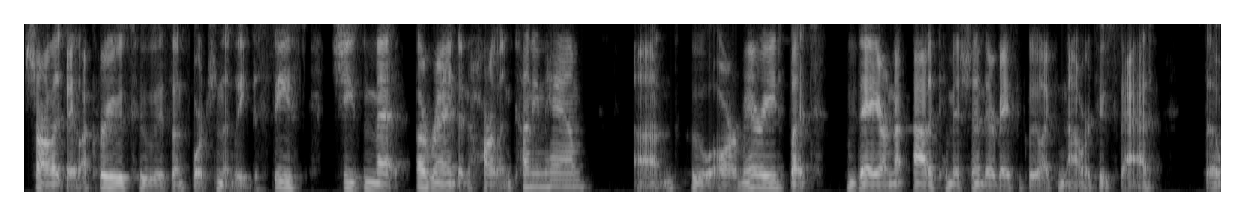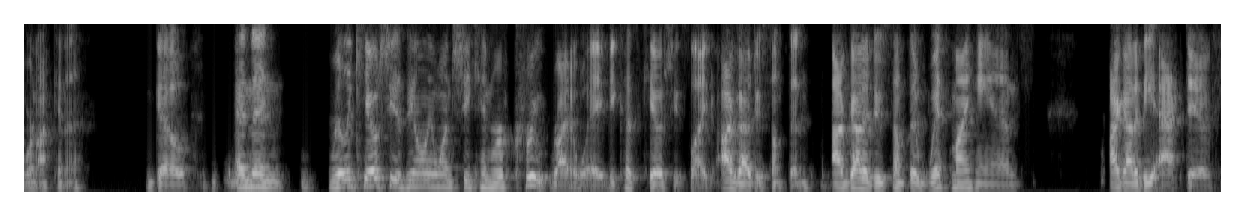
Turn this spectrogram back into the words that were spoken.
charlotte de la cruz who is unfortunately deceased. She's met arend and harlan cunningham um, who are married but they are not out of commission. They're basically like now we're too sad. So we're not gonna go. And then really kiyoshi is the only one she can recruit right away because kiyoshi's like i've got to do something. I've got to do something with my hands. I got to be active.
